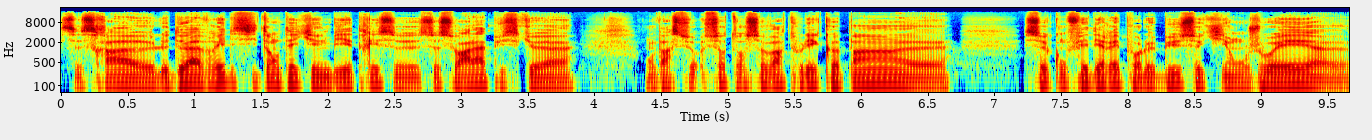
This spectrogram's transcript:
Ce sera euh, le 2 avril, si tant est qu'il y ait une billetterie ce, ce soir-là, puisque euh, on va sur- surtout recevoir tous les copains, euh, ceux qui ont fédéré pour le bus, ceux qui ont joué. euh,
